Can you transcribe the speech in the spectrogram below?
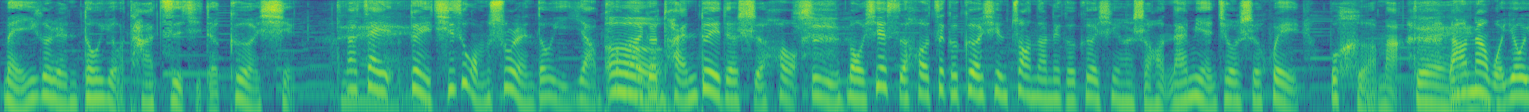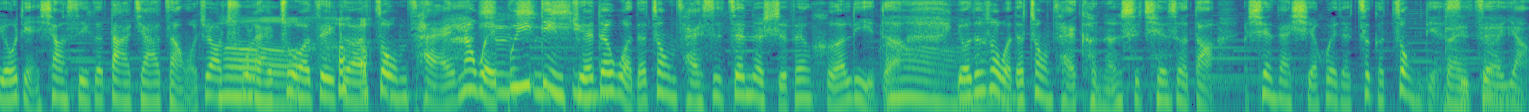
每一个人都有他自己的个性。那在对，其实我们素人都一样，碰到一个团队的时候，是某些时候这个个性撞到那个个性的时候，难免就是会不和嘛。对。然后那我又有点像是一个大家长，我就要出来做这个 仲裁。那我也不一定觉得我的仲裁是真的十分合理的。有的时候我的仲裁可能是牵涉到现在协会的这个重点是这样，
